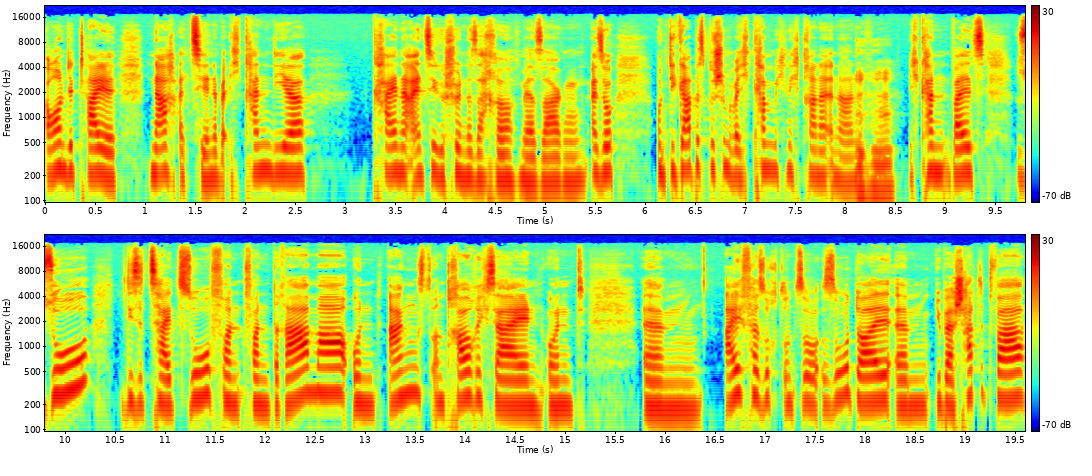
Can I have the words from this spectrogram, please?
en Detail nacherzählen, aber ich kann dir keine einzige schöne Sache mehr sagen. Also, und die gab es bestimmt, aber ich kann mich nicht dran erinnern. Ich kann, weil es so, diese Zeit so von, von Drama und Angst und traurig sein und ähm, Eifersucht und so, so doll ähm, überschattet war,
